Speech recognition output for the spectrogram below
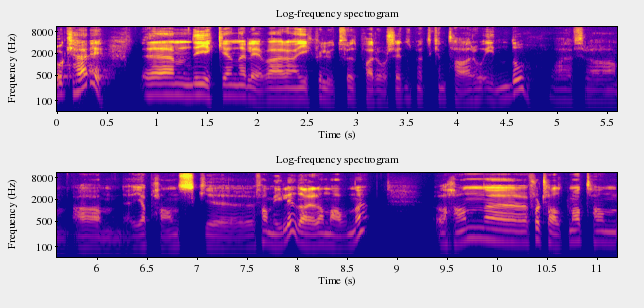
Ok. Ehm, Det gikk en elev her, han gikk vel ut for et par år siden, som het Kentaro Indo. Var fra av japansk eh, familie, der er navnet. Og han uh, fortalte meg at han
